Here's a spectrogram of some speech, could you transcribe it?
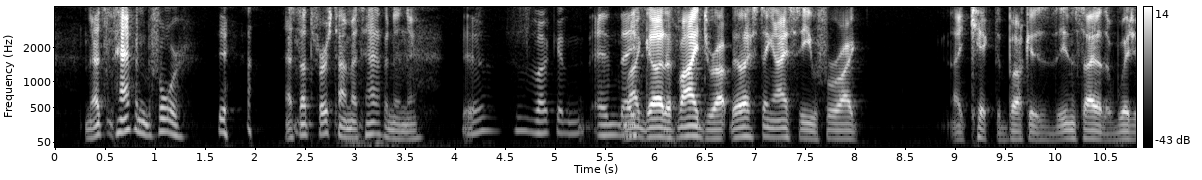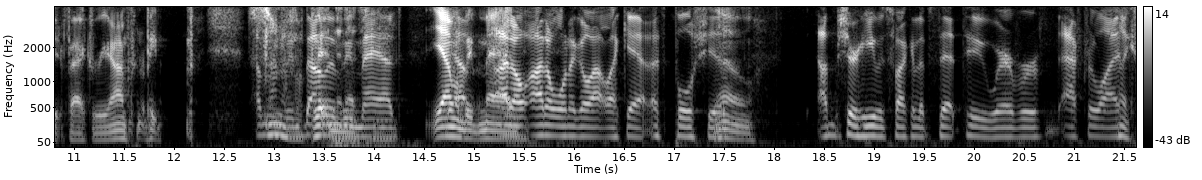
that's happened before. Yeah. That's not the first time that's happened in there. Yeah, this is fucking. And they My God, if I drop the last thing I see before I I kick the bucket is the inside of the widget factory, I'm gonna be I'm son gonna, of be, a I'm gonna be mad. Yeah, I'm gonna be mad. I don't. I don't want to go out like that. That's bullshit. No, I'm sure he was fucking upset too. Wherever afterlife, like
